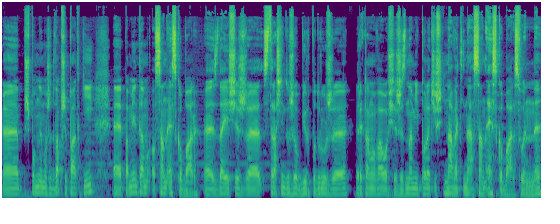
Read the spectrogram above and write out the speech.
E, przypomnę może dwa przypadki. E, pamiętam o San Escobar. E, zdaje się, że strasznie dużo biur podróży reklamowało się, że z nami polecisz nawet i na San Escobar słynny.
